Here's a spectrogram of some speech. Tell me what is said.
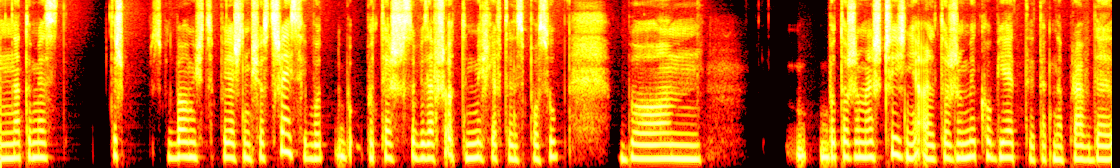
Natomiast też spodobało mi się, co powiedziałeś o tym siostrzeństwie, bo, bo, bo też sobie zawsze o tym myślę w ten sposób, bo, mm, bo to, że mężczyźni, ale to, że my kobiety tak naprawdę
